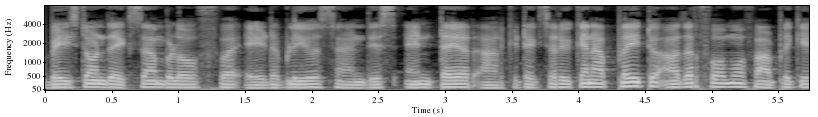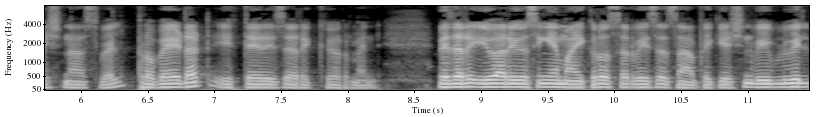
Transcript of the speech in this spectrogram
based on the example of uh, AWS and this entire architecture, you can apply to other form of application as well, provided if there is a requirement. Whether you are using a microservices application, we will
